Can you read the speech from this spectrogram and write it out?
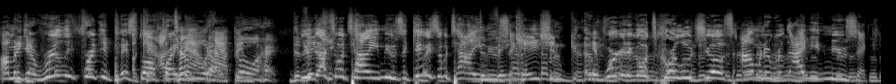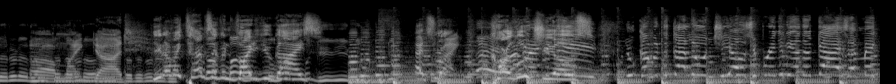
I'm gonna get really freaking pissed Okay, off I'll right tell now. you what happened. Go ahead. You got some Italian music. Give me some Italian music. vacation. If we're gonna go to Carluccio's, I'm gonna. Re- I need music. Oh my God. You know how many times I've invited you guys? That's right. Carluccio's. You coming to Carluccio's? You bringing the other guys? I make you a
